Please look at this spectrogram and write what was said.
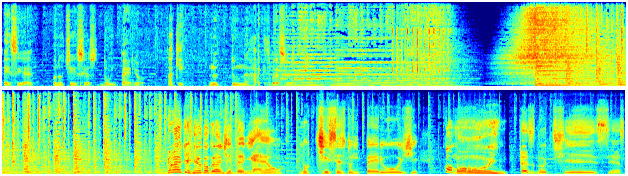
Esse é o Notícias do Império, aqui no Duna Hacks Brasil. Grande Rio do Grande Daniel, notícias do Império hoje, com muitas notícias.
